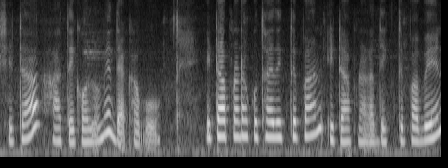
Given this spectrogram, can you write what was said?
সেটা হাতে কলমে দেখাবো। এটা আপনারা কোথায় দেখতে পান, এটা আপনারা দেখতে পাবেন।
